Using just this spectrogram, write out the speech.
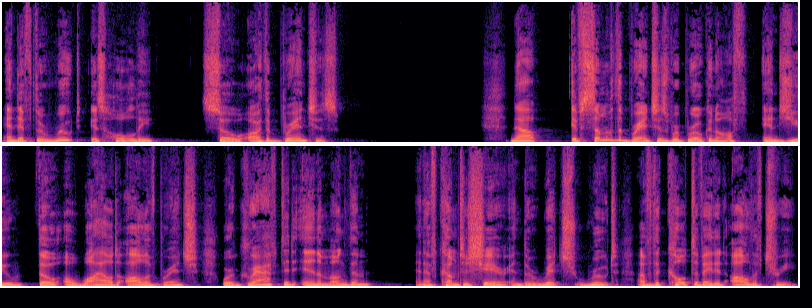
And if the root is holy, so are the branches. Now, if some of the branches were broken off, and you, though a wild olive branch, were grafted in among them, and have come to share in the rich root of the cultivated olive tree,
